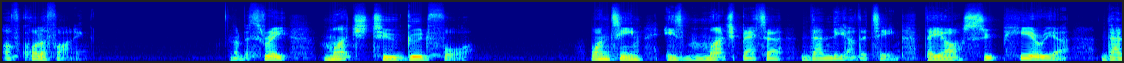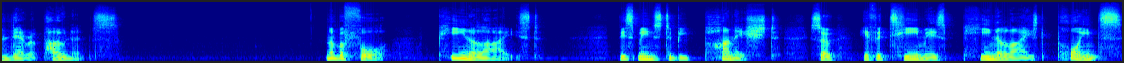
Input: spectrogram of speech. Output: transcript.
of qualifying. Number three, much too good for. One team is much better than the other team. They are superior than their opponents. Number four, penalized. This means to be punished. So if a team is penalized points,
